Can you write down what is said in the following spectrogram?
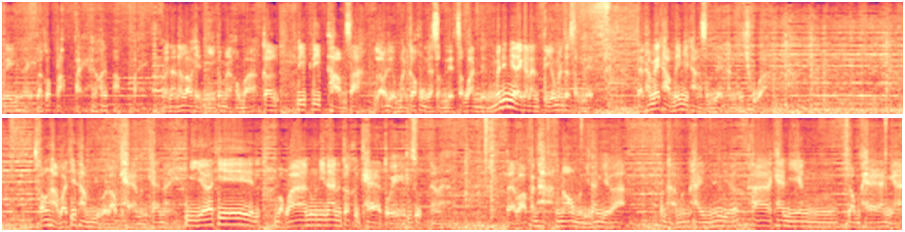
เรื่อยๆแล้วก็ปรับไปค่อยๆปรับไปเพราะฉะนั้นถ้าเราเห็นนี้ก็หมายความว่าก็รีบๆทำซะแล้วเดี๋ยวมันก็คงจะสำเร็จสักวันหนึ่งไม่ได้มีอะไรการันตีว่ามันจะสำเร็จ แต่ถ้าไม่ทำไม่มีทางสำเร็จอันนั้นชัวร์ต้องถามว่าที่ทำอยู่เราแคร์มันแค่ไหน มีเยอะที่บอกว่านู่นนี่นั่นก็คือแคร์ตัวเองที่สุดใช่ไหม แต่ว่าปัญหาข้างนอกมันมีตั้งเยอะอะปัญหาเมืองไทยมีตั้งเยอะ ถ้าแค่นี้ยังยอมแพ้อย่างเงี้ย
